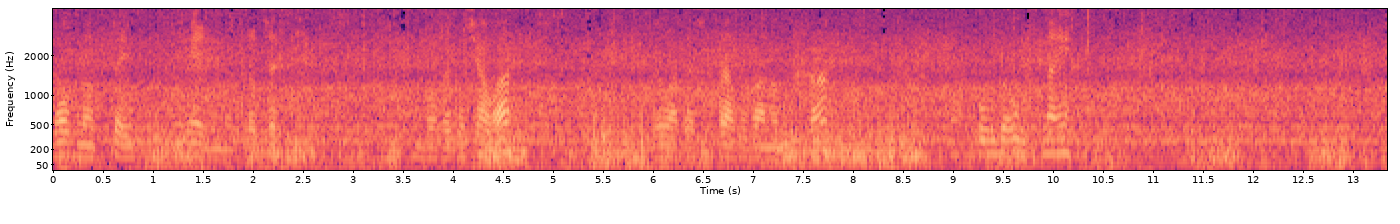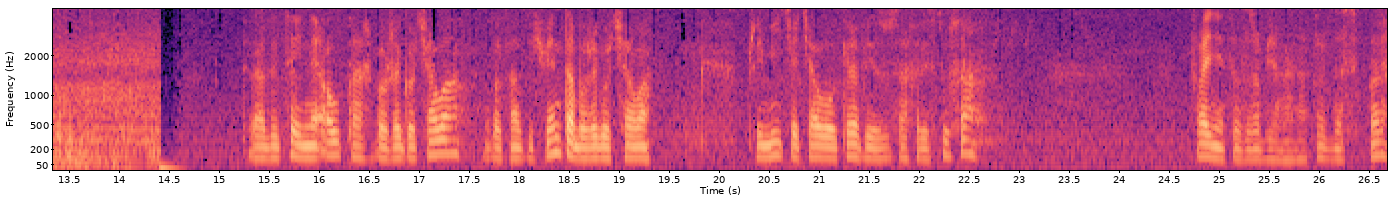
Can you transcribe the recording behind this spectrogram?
Dawno tutaj nie mieliśmy procesji Bożego Ciała. Była też sprawowana msza pół do ósmej. Tradycyjny ołtarz Bożego Ciała z okazji Święta Bożego Ciała. Przyjmijcie ciało krew Jezusa Chrystusa. Fajnie to zrobione, naprawdę super.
